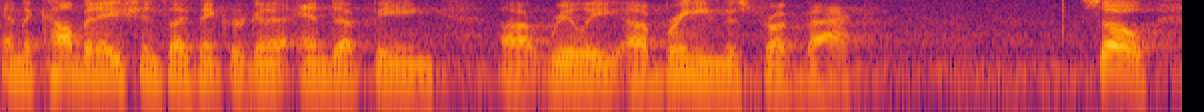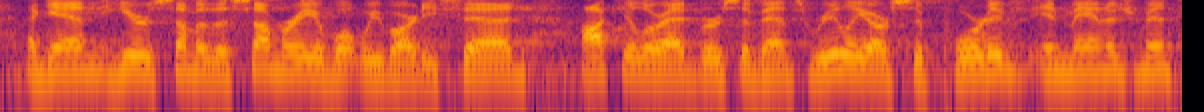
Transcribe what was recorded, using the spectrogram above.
and the combinations I think are going to end up being uh, really uh, bringing this drug back. So, again, here's some of the summary of what we've already said. Ocular adverse events really are supportive in management.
